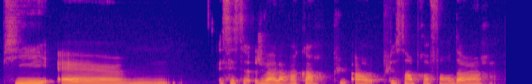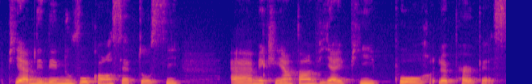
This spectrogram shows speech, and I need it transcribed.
Puis, euh, c'est ça, je vais aller encore plus en, profondeur, puis amener des nouveaux concepts aussi à mes clientes en VIP pour le purpose.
